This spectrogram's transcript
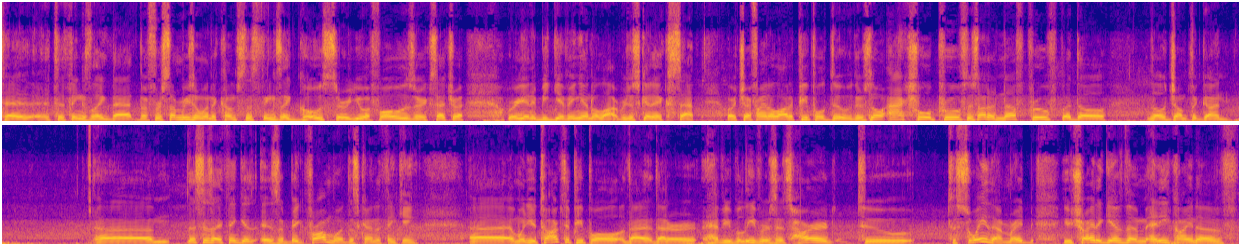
to, to things like that. But for some reason, when it comes to things like ghosts or UFOs or etc., we're going to be giving in a lot. We're just going to accept, which I find a lot of people do. There's no actual proof. There's not enough proof, but they'll they'll jump the gun. Um, this is, I think, is, is a big problem with this kind of thinking. Uh, and when you talk to people that, that are heavy believers, it's hard to to sway them, right? You try to give them any kind of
